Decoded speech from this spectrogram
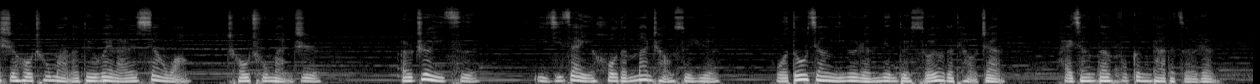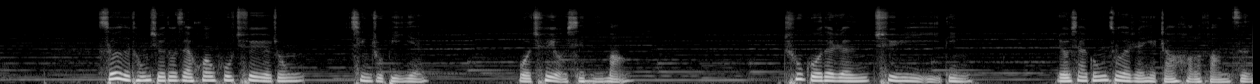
时候充满了对未来的向往，踌躇满志。而这一次，以及在以后的漫长岁月，我都将一个人面对所有的挑战，还将担负更大的责任。所有的同学都在欢呼雀跃中。庆祝毕业，我却有些迷茫。出国的人去意已定，留下工作的人也找好了房子。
